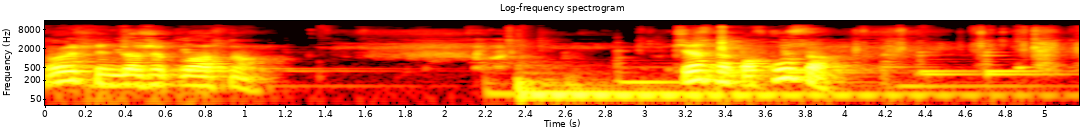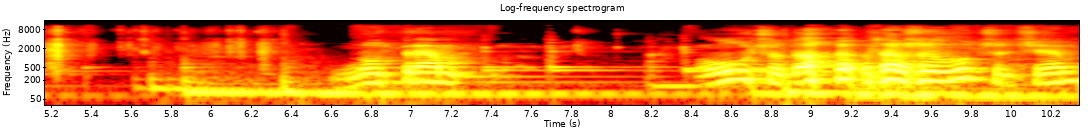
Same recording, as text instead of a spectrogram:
Очень даже классно. Честно, по вкусу. Ну, прям лучше, да, даже лучше, чем,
